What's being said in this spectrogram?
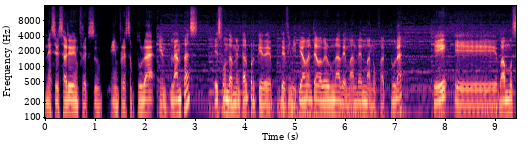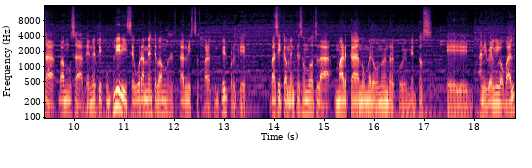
necesario de infraestructura en plantas es fundamental porque definitivamente va a haber una demanda en manufactura que eh, vamos, a, vamos a tener que cumplir y seguramente vamos a estar listos para cumplir porque básicamente somos la marca número uno en recubrimientos eh, a nivel global.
